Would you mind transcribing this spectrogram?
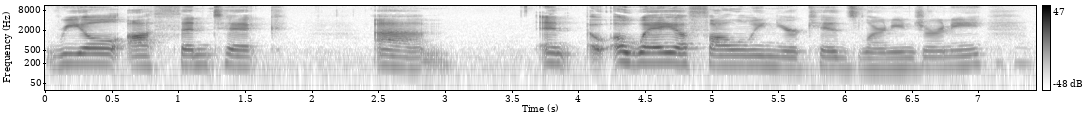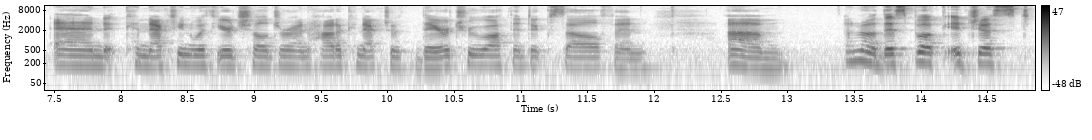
real authentic um, and a way of following your kids' learning journey mm-hmm. and connecting with your children, how to connect with their true authentic self. And um, I don't know, this book, it just,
